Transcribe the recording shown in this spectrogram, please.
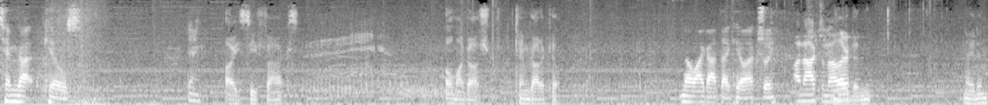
Tim got kills. Dang. Icy facts. Oh my gosh, Tim got a kill. No, I got that kill actually. I knocked No, another. he didn't. No, he didn't.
